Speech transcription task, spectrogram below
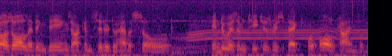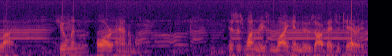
Because all living beings are considered to have a soul, Hinduism teaches respect for all kinds of life, human or animal. This is one reason why Hindus are vegetarians.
